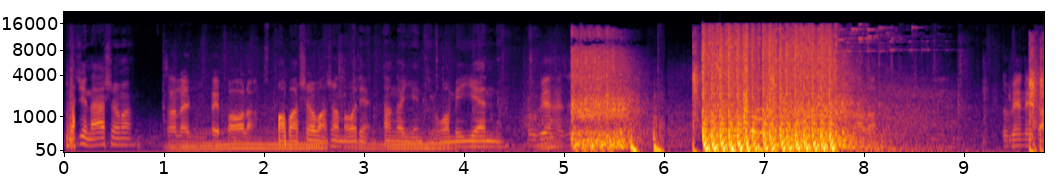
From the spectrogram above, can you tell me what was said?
附近拿车吗？上来被包了，我把车往上挪点，当个掩体，我没烟呢。左边还是。好了，左边那打。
